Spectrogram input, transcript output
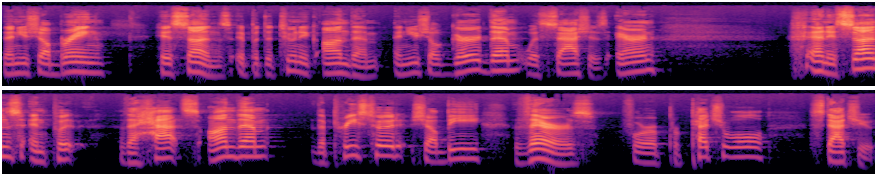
Then you shall bring his sons, and put the tunic on them, and you shall gird them with sashes. Aaron and his sons, and put the hats on them. The priesthood shall be theirs for a perpetual statute.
